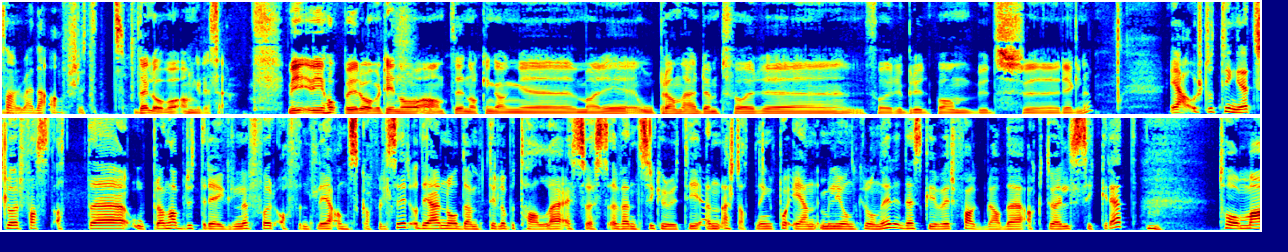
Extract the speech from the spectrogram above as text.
samarbeidet avsluttet. Det er lov å angre seg. Vi, vi, hopper over til noe annet nok en gang, eh, Mari. Operaen er dømt for, eh, for brudd på anbudsreglene? Ja, Oslo tingrett slår fast at uh, operaen har brutt reglene for offentlige anskaffelser, og de er nå dømt til å betale SOS Event Security en erstatning på 1 million kroner. Det skriver fagbladet Aktuell sikkerhet. Mm. Toma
